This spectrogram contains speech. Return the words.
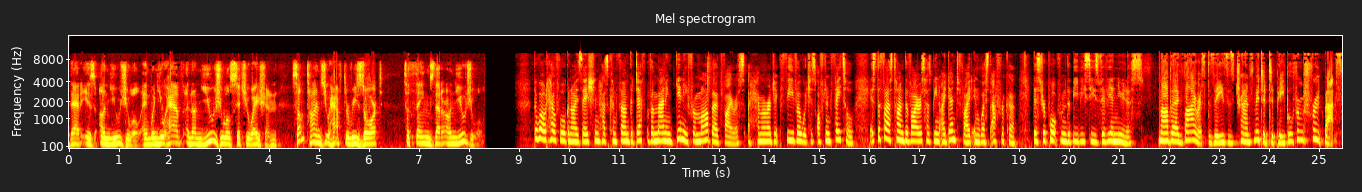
that is unusual. And when you have an unusual situation, sometimes you have to resort to things that are unusual. The World Health Organization has confirmed the death of a man in Guinea from Marburg virus, a hemorrhagic fever which is often fatal. It's the first time the virus has been identified in West Africa. This report from the BBC's Vivienne Nunis. Marburg virus disease is transmitted to people from fruit bats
